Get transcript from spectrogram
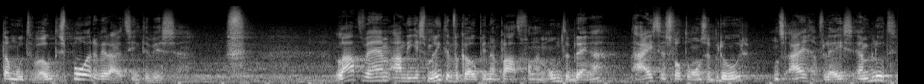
Dan moeten we ook de sporen weer uitzien te wissen. Laten we hem aan die Ismaëlieten verkopen in plaats van hem om te brengen. Hij is tenslotte onze broer, ons eigen vlees en bloed.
